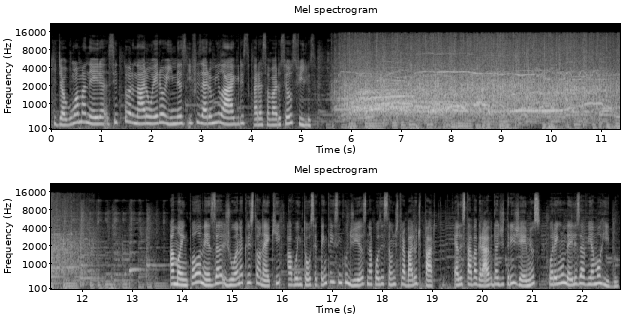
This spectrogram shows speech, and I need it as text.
que de alguma maneira se tornaram heroínas e fizeram milagres para salvar os seus filhos. A mãe polonesa, Joana Kristonek, aguentou 75 dias na posição de trabalho de parto. Ela estava grávida de trigêmeos, porém um deles havia morrido.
